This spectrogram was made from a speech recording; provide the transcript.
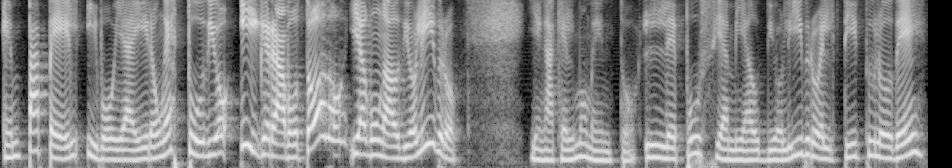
en papel y voy a ir a un estudio y grabo todo y hago un audiolibro. Y en aquel momento le puse a mi audiolibro el título de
